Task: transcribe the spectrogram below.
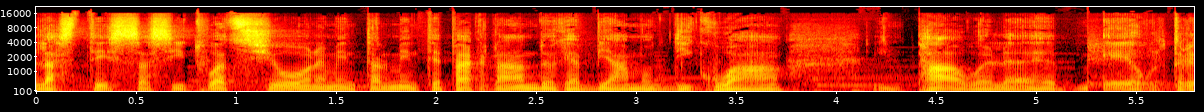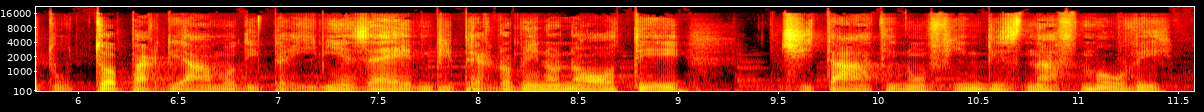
la stessa situazione mentalmente parlando che abbiamo di qua in Powell. Eh, e oltretutto parliamo di primi esempi perlomeno noti citati in un film di snuff movie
